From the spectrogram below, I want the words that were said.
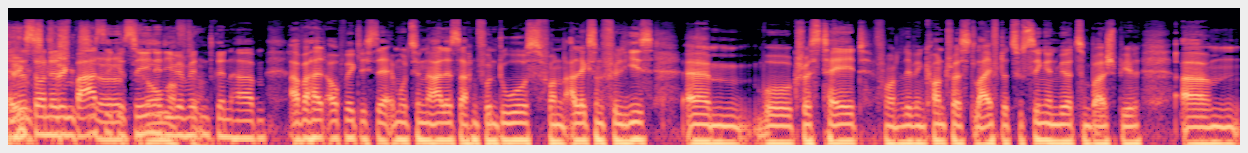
Es ist so eine klingt, spaßige äh, Szene, die wir mittendrin haben, aber halt auch wirklich sehr emotionale Sachen von Duos, von Alex und Felice, ähm, wo Chris Tate von Living Contrast live dazu singen wird zum Beispiel. Ähm,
